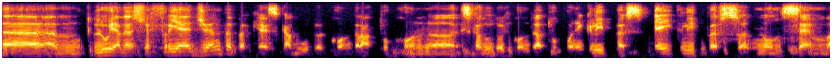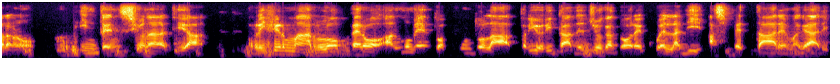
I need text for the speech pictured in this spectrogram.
Um, lui adesso è free agent perché è scaduto, il contratto con, è scaduto il contratto con i Clippers e i Clippers non sembrano intenzionati a rifirmarlo, però al momento appunto la priorità del giocatore è quella di aspettare magari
